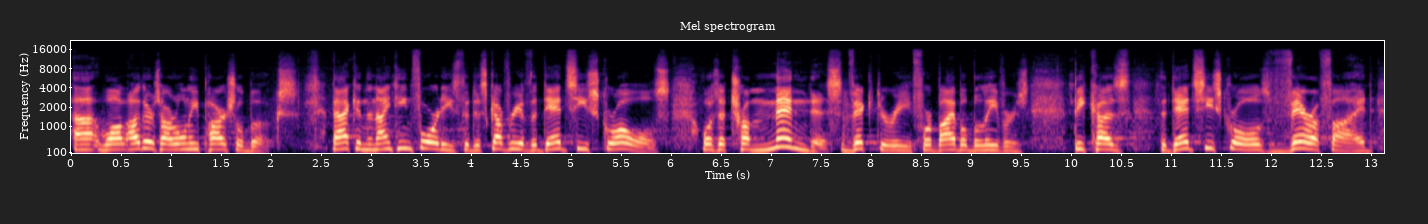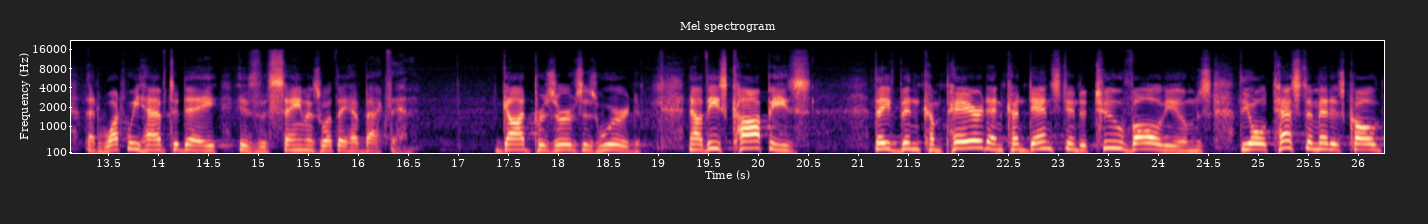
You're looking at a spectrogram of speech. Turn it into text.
uh, while others are only partial books. Back in the 1940s, the discovery of the Dead Sea Scrolls was a tremendous victory for Bible believers because the Dead Sea Scrolls verified that what we have today is the same as what they have back then. God preserves His Word. Now, these copies They've been compared and condensed into two volumes. The Old Testament is called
